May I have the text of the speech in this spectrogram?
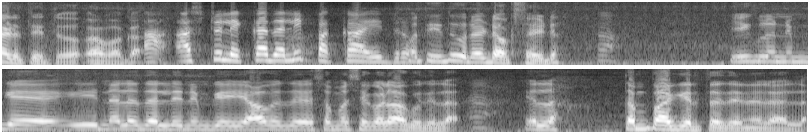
ನಡೀತಿತ್ತು ಆವಾಗ ಅಷ್ಟು ಲೆಕ್ಕದಲ್ಲಿ ಪಕ್ಕ ಇದ್ರು. ಮತ್ತು ಇದು ರೆಡ್ ಆಕ್ಸೈಡ್. ಈಗಲೂ ನಿಮಗೆ ಈ ನೆಲದಲ್ಲಿ ನಿಮಗೆ ಯಾವುದೇ ಸಮಸ್ಯೆಗಳು ಆಗೋದಿಲ್ಲ. ಎಲ್ಲ ತಂಪಾಗಿರ್ತದೆ ನೆಲ ಎಲ್ಲ.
